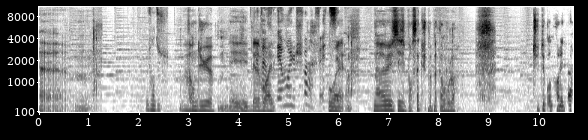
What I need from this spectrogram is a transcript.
euh, Vendu. vendu euh, et d'avoir pas vraiment eu le choix en fait. Ouais. Ah oui, c'est pour ça que je peux pas t'en vouloir. Tu te contrôlais pas.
